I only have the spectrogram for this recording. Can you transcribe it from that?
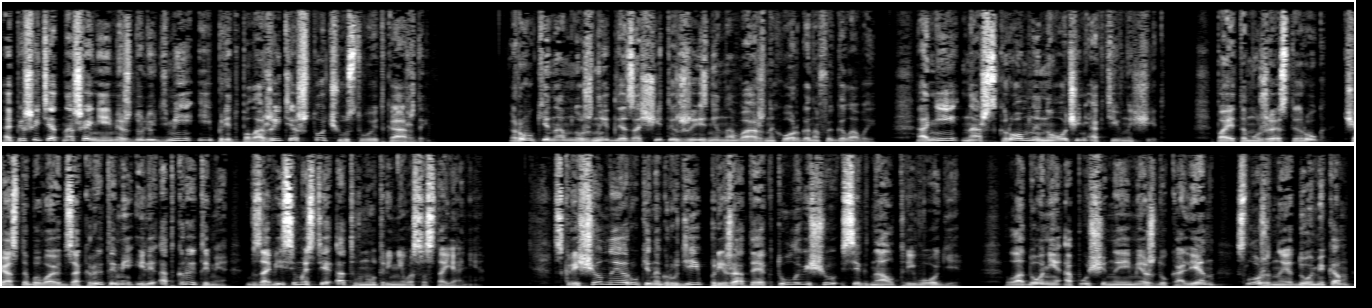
Опишите отношения между людьми и предположите, что чувствует каждый. Руки нам нужны для защиты жизненно важных органов и головы. Они — наш скромный, но очень активный щит. Поэтому жесты рук часто бывают закрытыми или открытыми, в зависимости от внутреннего состояния. Скрещенные руки на груди, прижатые к туловищу, сигнал тревоги. Ладони, опущенные между колен, сложенные домиком,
